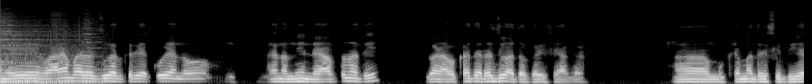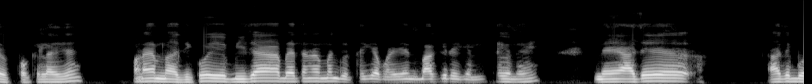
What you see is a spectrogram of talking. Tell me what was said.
અમે વારંવાર રજૂઆત કરીએ કોઈ એનો એનો નિર્ણય આવતો નથી. ઘણા વખતે રજૂઆતો કરી છે આગળ. મુખ્યમંત્રી સુધી એ પોકેલાય છે. પણ એમ હજી કોઈ બીજા બે ત્રણ મંજૂર થઈ ગયા પણ એ બાકી રહી ગયું થયું નહીં. ને આજે આજે બહુ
